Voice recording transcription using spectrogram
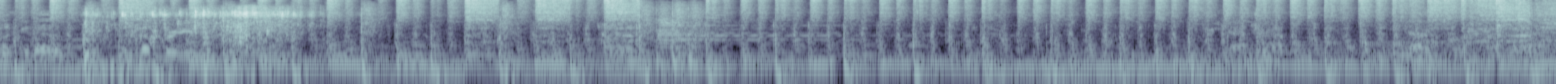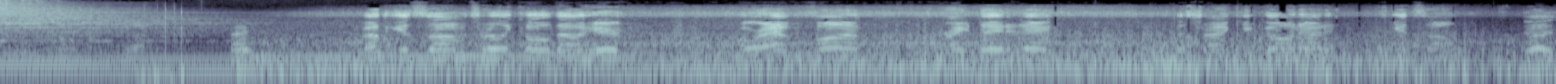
Looking at him. Look how pretty it is. You done, Trump? You done? About to get some. It's really cold out here, but we're having fun. Great day today. Let's try and keep going at it. Let's get some. Good.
